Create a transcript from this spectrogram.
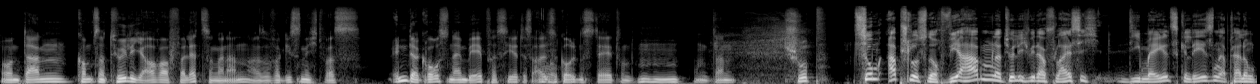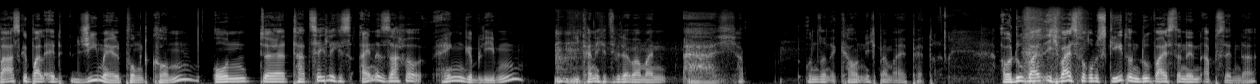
Und dann kommt es natürlich auch auf Verletzungen an. Also vergiss nicht, was in der großen NBA passiert ist. Also Golden State und, hm, hm, und dann schwupp. Zum Abschluss noch. Wir haben natürlich wieder fleißig die Mails gelesen, Abteilung Basketball at gmail.com. Und äh, tatsächlich ist eine Sache hängen geblieben. Die kann ich jetzt wieder über meinen. Ah, ich habe unseren Account nicht beim iPad drin. Aber du weißt, ich weiß, worum es geht und du weißt dann den Absender.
